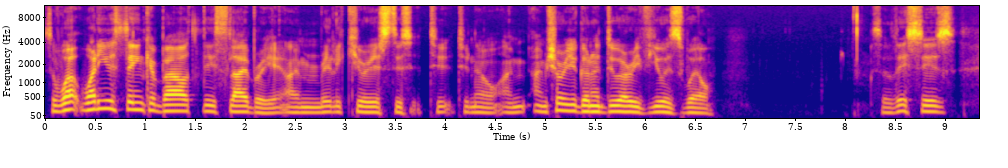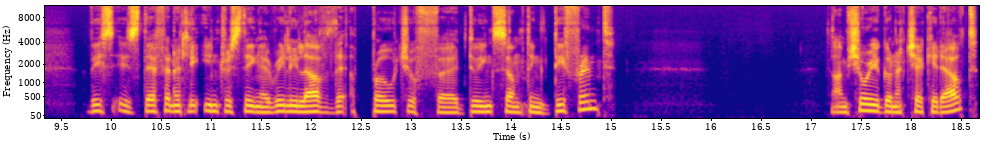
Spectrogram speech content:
So what what do you think about this library? I'm really curious to to to know. I'm i'm sure you're going to do a review as well. So this is this is definitely interesting. I really love the approach of uh, doing something different. So I'm sure you're going to check it out.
